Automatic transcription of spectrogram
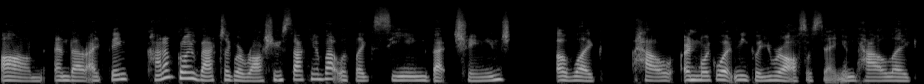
um and that i think kind of going back to like what Rashmi was talking about with like seeing that change of like how and like what Nico you were also saying and how like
